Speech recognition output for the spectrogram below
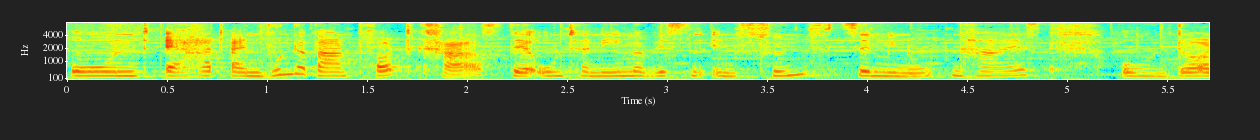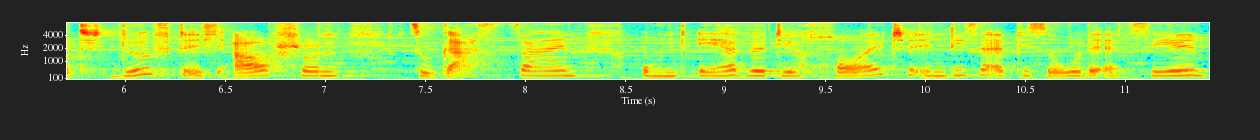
Und er hat einen wunderbaren Podcast, der Unternehmerwissen in 15 Minuten heißt. Und dort dürfte ich auch schon zu Gast sein. Und er wird dir heute in dieser Episode erzählen,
